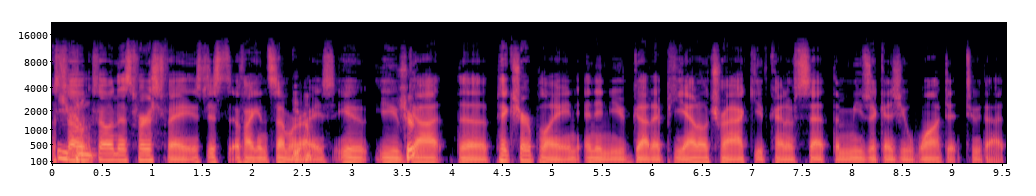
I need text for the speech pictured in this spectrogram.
so, can, so, in this first phase, just if I can summarize, yeah. you you've sure. got the picture playing, and then you've got a piano track. You've kind of set the music as you want it to that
